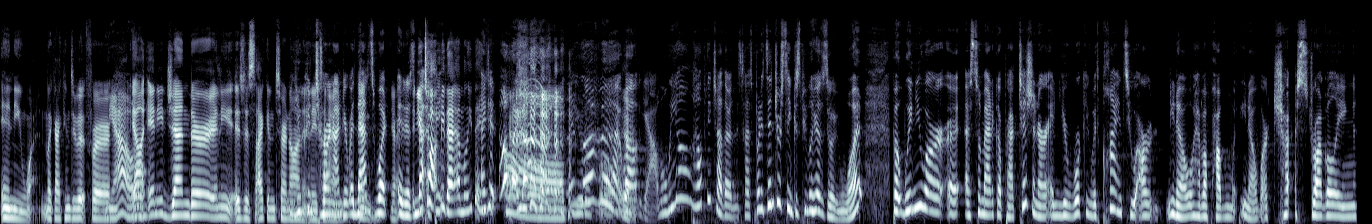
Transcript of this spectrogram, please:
anyone. Like I can do it for Meow. uh, any gender, any. It's just I can turn on. you can anytime. turn on your, and that's what yeah. it is. And you taught be- me that, Emily. Thank I did. Oh my god, I love that. Well, yeah. Well, we all helped each other in this class, but it's interesting because people hear this going, "What?" But when you are a, a somatica practitioner and you're working with clients who are, you know, have a problem, with, you know, are ch- struggling,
